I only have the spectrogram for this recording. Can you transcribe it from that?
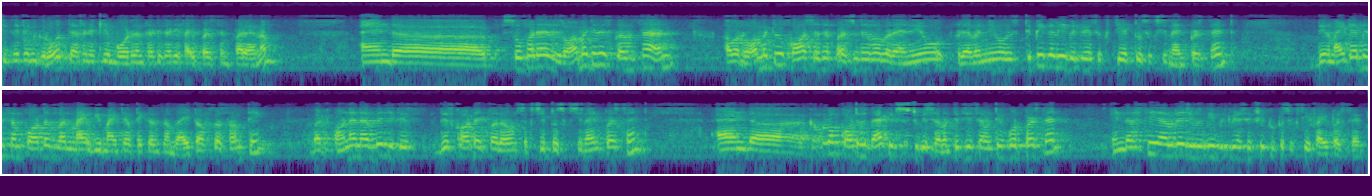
significant growth, definitely more than 30-35 percent per annum. And uh, so far as raw material is concerned, our raw material cost as a percentage of our revenue, revenue is typically between 68 to 69 percent. There might have been some quarters when we might have taken some write-offs or something, but on an average, it is this quarter it was around 60 to 69 percent, and uh, a couple of quarters back it used to be 73, 74 percent. Industry average will be between 62 to 65 percent.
